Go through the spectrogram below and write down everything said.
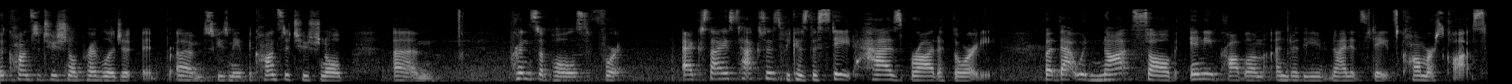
the constitutional privilege, um, excuse me, the constitutional um, principles for excise taxes because the state has broad authority. But that would not solve any problem under the United States Commerce Clause.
